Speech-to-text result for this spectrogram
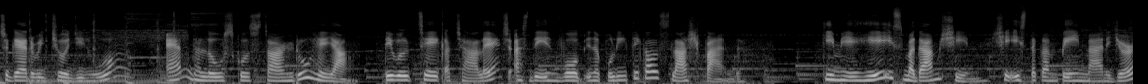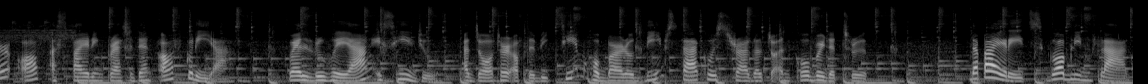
Together with Cho Jin-woong and the Law School star Ryu Hye-young, they will take a challenge as they involved in a political slash fund. Kim Hee-ae is Madame Shin. She is the campaign manager of aspiring president of Korea. While Ryu Hye-young is Hee-ju, a daughter of the victim who borrowed names tag who struggled to uncover the truth. The Pirates, Goblin Flag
